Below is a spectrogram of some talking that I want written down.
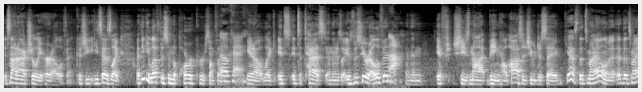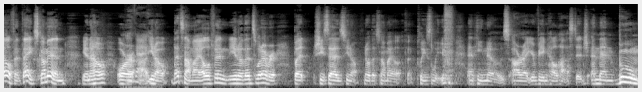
It's not actually her elephant because she he says like I think you left this in the park or something. Okay. You know, like it's it's a test, and then it's like, is this your elephant? Ah. And then if she's not being held hostage, she would just say, "Yes, that's my element. That's my elephant. Thanks, come in." You know, or Okay. uh, you know, that's not my elephant. You know, that's whatever. But she says, you know, no, that's not my elephant. Please leave. And he knows. All right, you're being held hostage. And then, boom,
